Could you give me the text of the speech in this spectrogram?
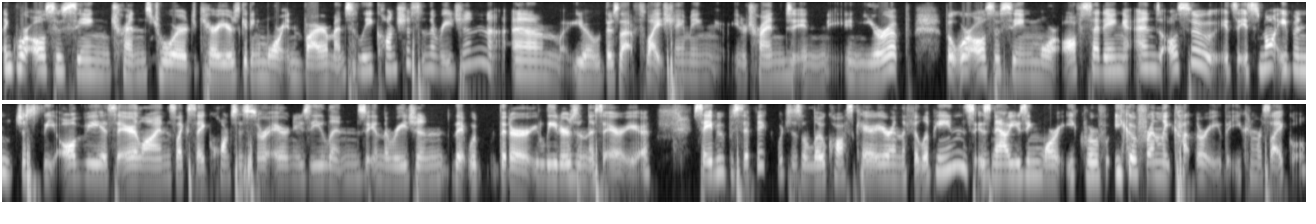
I think we're also seeing trends toward carriers getting more environmentally conscious in the region. Um, you know, there's that flight shaming you know trend in in Europe, but we're also seeing more offsetting, and also it's it's not even just the obvious airlines like say Qantas or Air New Zealand in the region that would that are leaders in this area. Cebu Pacific, which is a low cost carrier in the Philippines, is now using more eco eco friendly cutlery that you can recycle.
